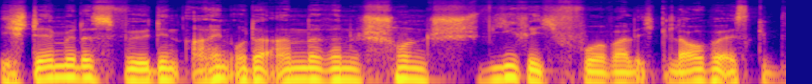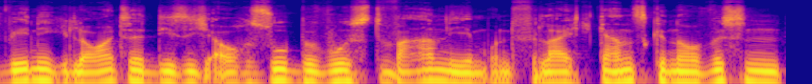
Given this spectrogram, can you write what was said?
Ich stelle mir das für den einen oder anderen schon schwierig vor, weil ich glaube, es gibt wenige Leute, die sich auch so bewusst wahrnehmen und vielleicht ganz genau wissen,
